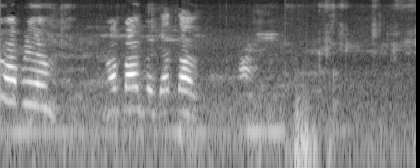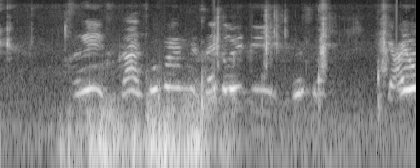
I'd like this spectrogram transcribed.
આપણે આ પાગલ જતા અરે ના છોકરાને સાયકલ હોય હતી આવ્યો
